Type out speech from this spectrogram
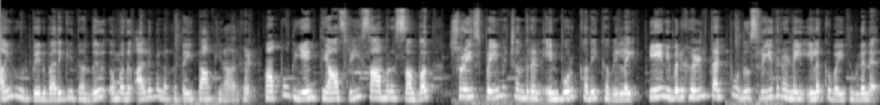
ஐநூறு பேர் வருகை தந்து எமது அலுவலகத்தை தாக்கினார்கள். அப்போது ஏன் தியாஸ்ரீ சாமர சம்பத் சுரேஷ் பிரேமச்சந்திரன் என்போர் கதைக்கவில்லை. ஏன் இவர்கள் தற்போது ஸ்ரீதரனை இலக்கு வைத்துள்ளனர்?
